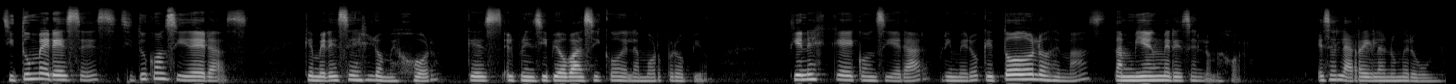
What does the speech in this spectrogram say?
Si tú mereces, si tú consideras que mereces lo mejor, que es el principio básico del amor propio, tienes que considerar primero que todos los demás también merecen lo mejor. Esa es la regla número uno.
